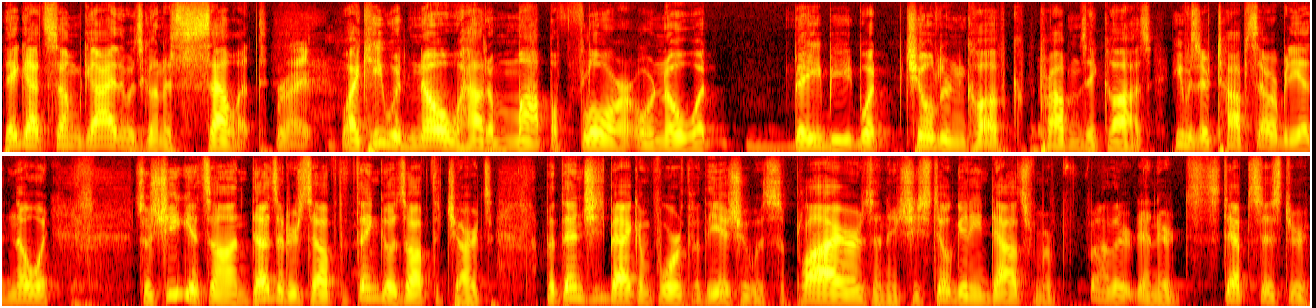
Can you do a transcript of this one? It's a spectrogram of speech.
They got some guy that was going to sell it. Right. Like he would know how to mop a floor or know what baby, what children cause problems they cause. He was their top seller, but he had no way. So she gets on, does it herself. The thing goes off the charts. But then she's back and forth with the issue with suppliers, and she's still getting doubts from her father and her stepsister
